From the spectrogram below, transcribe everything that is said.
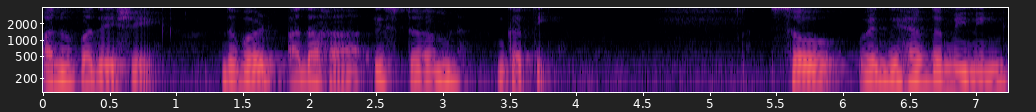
anupadeshi, the word adaha is termed gati. So, when we have the meaning,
